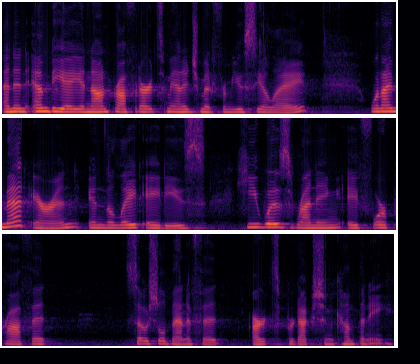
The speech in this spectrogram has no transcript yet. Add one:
and an MBA in nonprofit arts management from UCLA. When I met Aaron in the late 80s, he was running a for profit social benefit arts production company.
